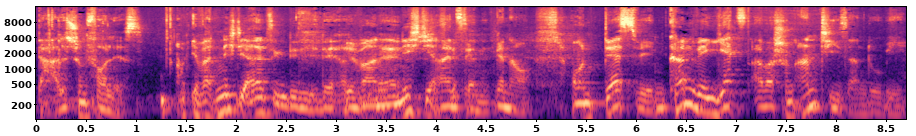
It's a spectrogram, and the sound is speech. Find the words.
da alles schon voll ist. Aber ihr wart nicht die Einzigen, die die Idee hatten. Wir waren Nee, nicht die Einzigen, genau. Und deswegen können wir jetzt aber schon anteasern, Dubi.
